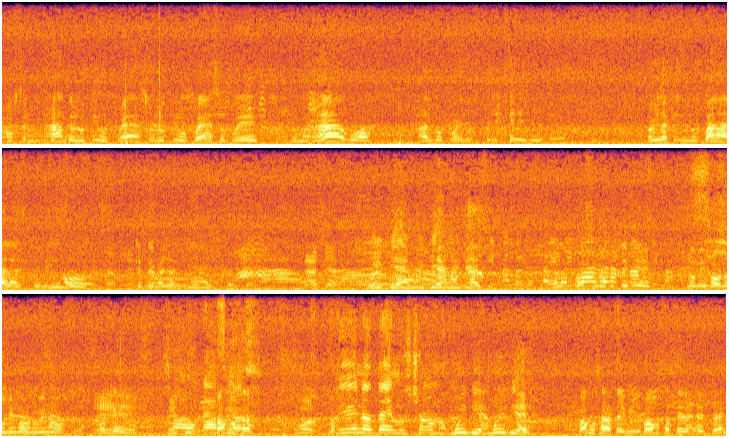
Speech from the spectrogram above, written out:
Vamos terminando, el último esfuerzo, el último esfuerzo fue tomar agua, algo por el estilo. Hay una que se nos va, la despedimos, que te vayas bien. Gracias. Muy bien, muy bien, muy bien. A la próxima, que esté bien. Lo mejor, lo mejor, lo mejor. Ok. Chao, gracias. Vamos a, Vivi, nos vemos, chamo. muy bien, muy bien. Vamos a terminar, vamos a hacer el deck.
